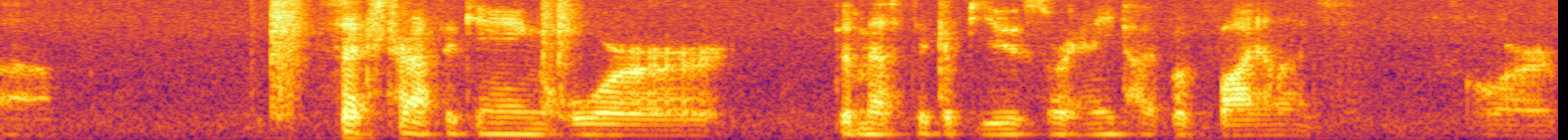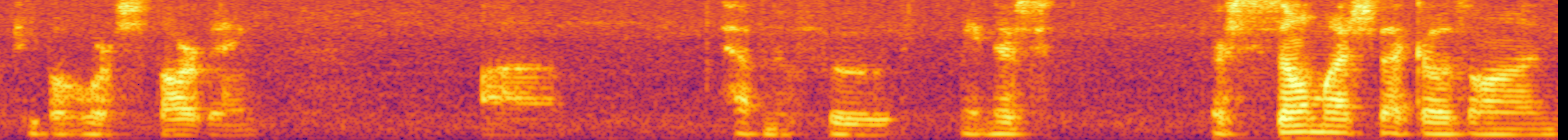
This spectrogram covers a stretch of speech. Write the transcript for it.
um, sex trafficking or domestic abuse or any type of violence or people who are starving, um, have no food. I mean, there's there's so much that goes on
